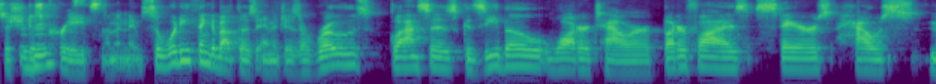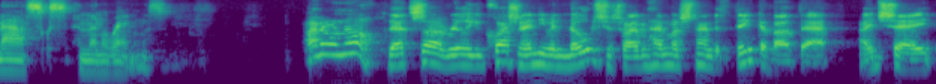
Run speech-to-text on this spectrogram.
So she just Mhm. creates them. And they, so, what do you think about those images? A rose, glasses, gazebo, water tower, butterflies, stairs, house, masks, and then rings. I don't know. That's a really good question. I didn't even notice it, so I haven't had much time to think about that. I'd say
